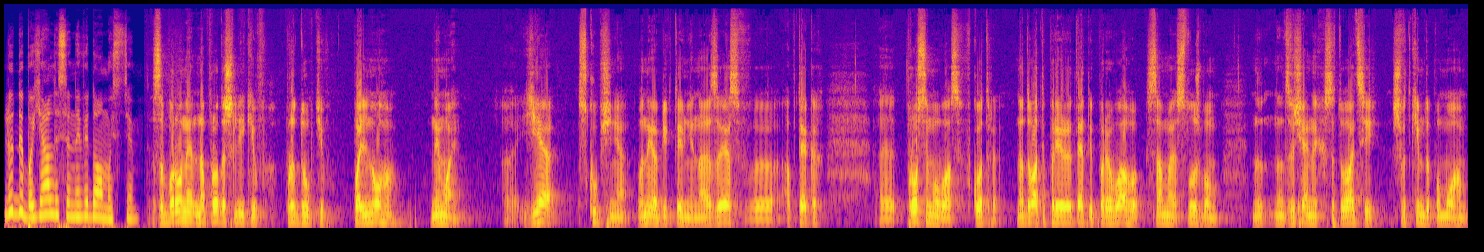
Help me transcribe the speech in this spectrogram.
Люди боялися невідомості. Заборони на продаж ліків, продуктів, пального немає. Е, Є скупчення, вони об'єктивні на АЗС, в е, аптеках. Е, Просимо вас вкотре надавати пріоритет і перевагу саме службам надзвичайних ситуацій, швидким допомогам,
